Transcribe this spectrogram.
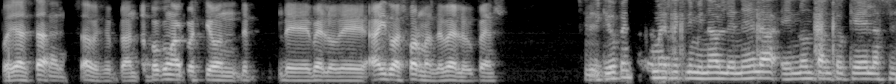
pois pues ya está, claro. sabes? En plan, tampouco é unha cuestión de, de velo, de... Hai dúas formas de velo, eu penso. Sí, e que eu penso que o máis recriminable nela é non tanto que ela se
